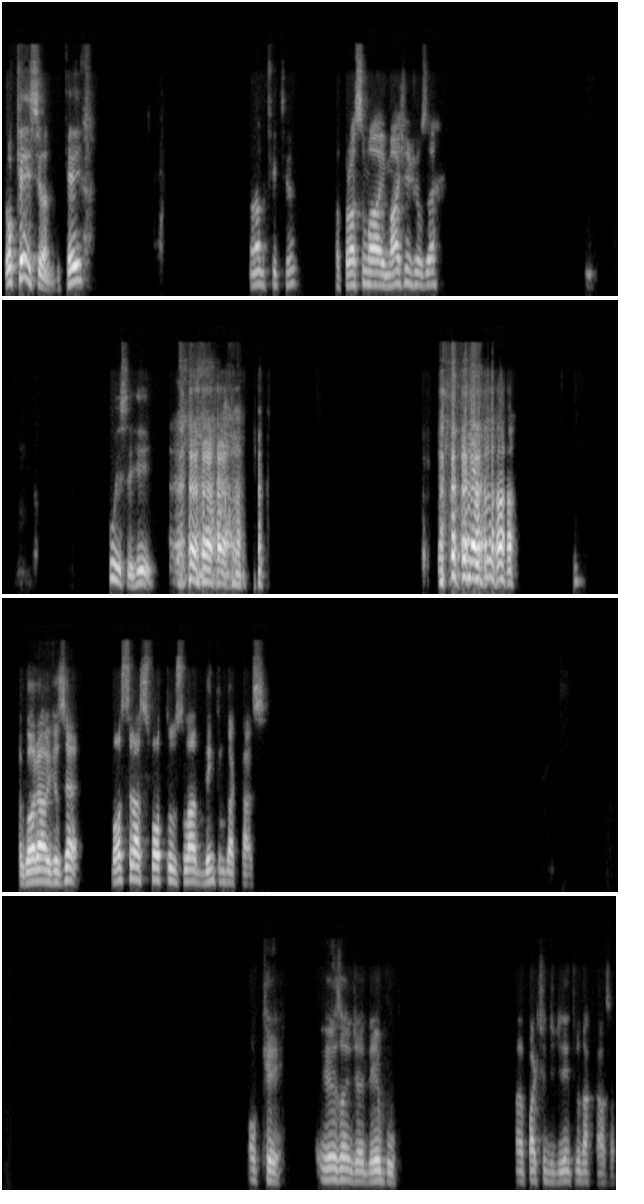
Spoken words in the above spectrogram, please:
location. Okay. Another picture. A próxima imagem, José. Who is he? Agora, José, mostra as fotos lá dentro da casa. Ok. Eles onde é Debu. A parte de dentro da casa.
